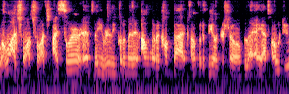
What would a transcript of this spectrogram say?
Watch, watch, watch. I swear, if they really put him in it, I'm gonna come back. I'm gonna be on your show. and be like, hey, I told you.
